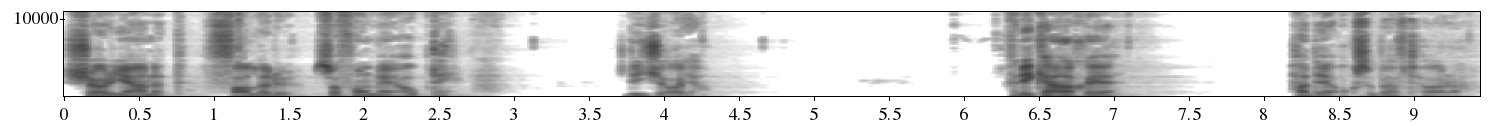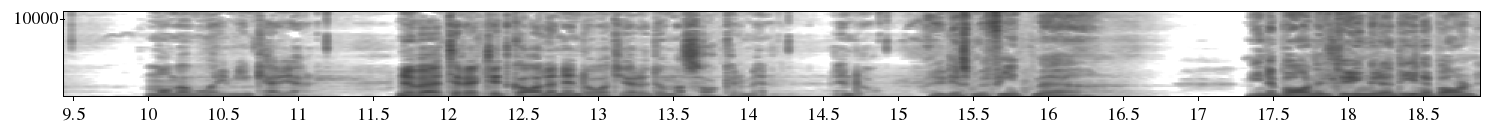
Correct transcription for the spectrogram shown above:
Kör järnet, faller du så fångar jag upp dig. Det gör jag. För det kanske hade jag också behövt höra många gånger i min karriär. Nu var jag tillräckligt galen ändå att göra dumma saker, men ändå. Det är det som är fint med mina barn är lite yngre än dina barn.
